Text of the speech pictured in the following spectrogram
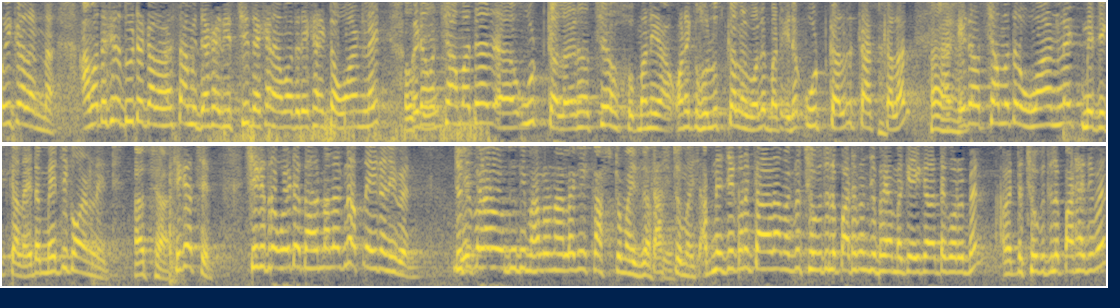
ওই কালার না। আমাদের এখানে দুইটা কালার আছে আমি দেখাই দিচ্ছি। দেখেন আমাদের এখানে একটা ওয়ান লাইট Okay. এটা হচ্ছে আমাদের উড কালার এটা হচ্ছে মানে অনেকে হলুদ কালার বলে বাট এটা উড কালার কাঠ কালার হ্যাঁ, হ্যাঁ। এটা হচ্ছে আমাদের ওয়ান লাইট ম্যাজিক কালার এটা ম্যাজিক ওয়ান লাইট আচ্ছা। ঠিক আছে? সেক্ষেত্রে ওইটা ভালো না লাগলে আপনি এটা নেবেন। যদি যদি ভালো না লাগে কাস্টমাইজ আছে। কাস্টমাইজ আপনি যে কোনো কালার আমাকে একটা ছবি তুলে পাঠাবেন যে ভাই আমাকে এই কালারটা করবেন। আমি একটা ছবি তুলে পাঠিয়ে দিবেন।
